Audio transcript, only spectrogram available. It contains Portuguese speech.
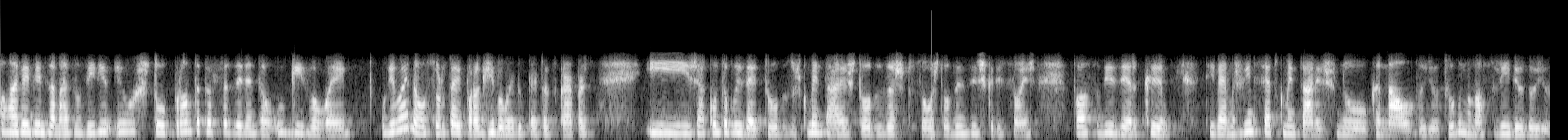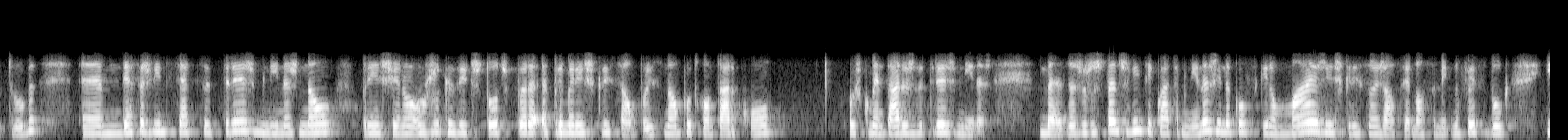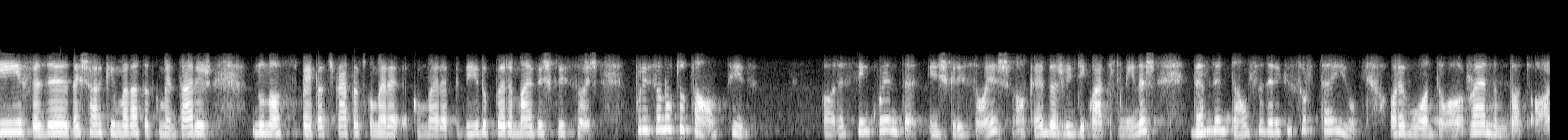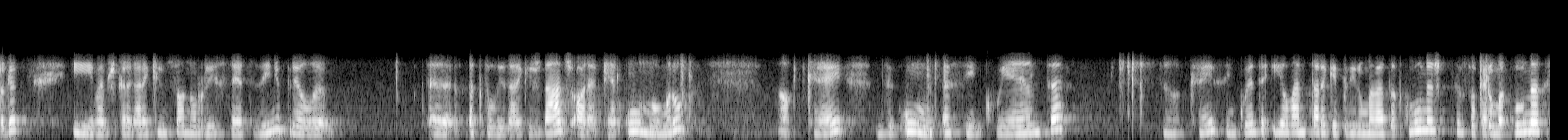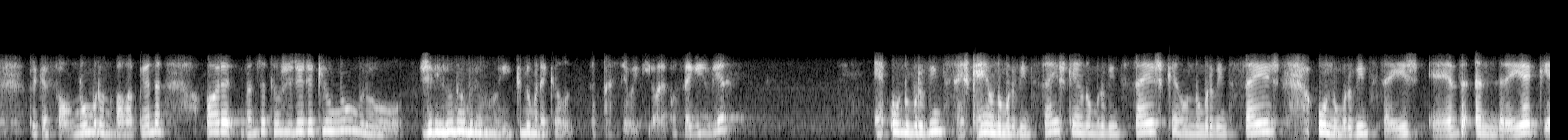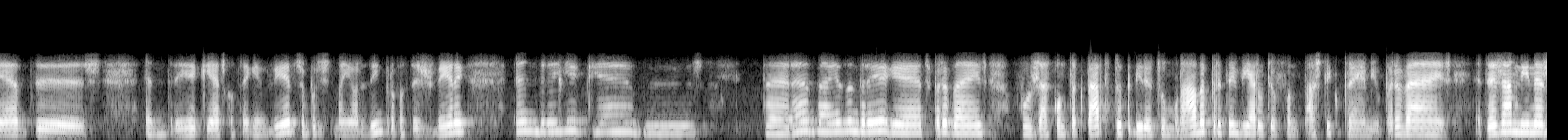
Olá, bem-vindos a mais um vídeo. Eu estou pronta para fazer então o giveaway. O giveaway não, o sorteio para o giveaway do Paper Scrappers e já contabilizei todos os comentários, todas as pessoas, todas as inscrições. Posso dizer que tivemos 27 comentários no canal do YouTube, no nosso vídeo do YouTube. Um, dessas 27, três meninas não preencheram os requisitos todos para a primeira inscrição, por isso não pude contar com os comentários de três meninas. Mas as restantes 24 meninas ainda conseguiram mais inscrições ao ser nosso amigo no Facebook e fazer, deixar aqui uma data de comentários no nosso Paper Scrappers, como era, como era pedido, para mais inscrições. Por isso, no total, tive Ora, 50 inscrições, ok, das 24 meninas. Vamos então fazer aqui o sorteio. Ora, vou então ao random.org e vamos carregar aqui só no resetzinho para ele uh, atualizar aqui os dados. Ora, quero um número, ok? De 1 a 50, ok? 50, e ele vai-me estar aqui a pedir uma data de colunas, eu só quero uma coluna, porque é só um número, não vale a pena. Ora, vamos então gerir aqui o número, gerir o número, em que número é que ele apareceu aqui? Ora, conseguem ver? É o número 26. Quem é o número 26? Quem é o número 26? Quem é o número 26? O número 26 é de Andrea Guedes. Andrea Guedes, conseguem ver? Deixa eu pôr isto maiorzinho para vocês verem. Andreia Guedes. Parabéns, Andreia Guedes, parabéns. Vou já contactar-te para pedir a tua morada para te enviar o teu fantástico prémio. Parabéns. Até já, meninas.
